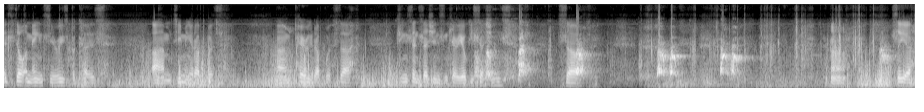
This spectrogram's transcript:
it's still a main series because I'm teaming it up with um, pairing it up with uh, King's Den sessions and karaoke sessions. So, uh, so yeah,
